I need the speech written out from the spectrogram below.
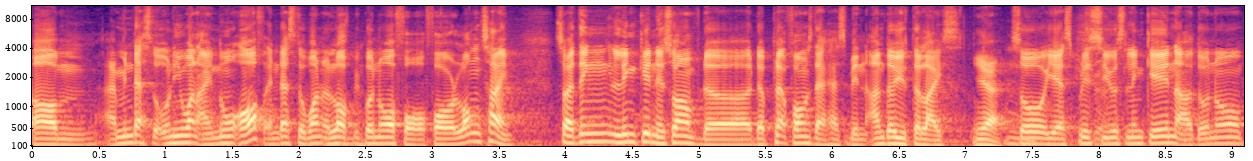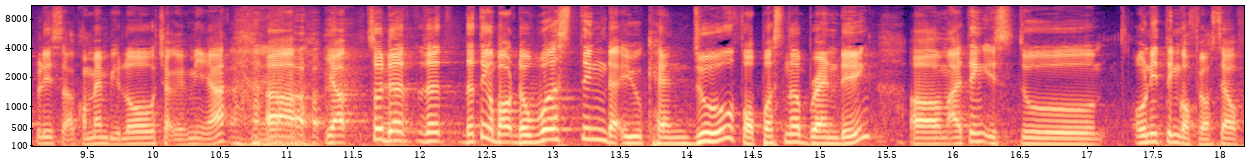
um, I mean that's the only one I know of, and that's the one a lot of people know of for, for a long time. So I think LinkedIn is one of the, the platforms that has been underutilized. Yeah. So yes, please use LinkedIn. I don't know. Please uh, comment below. Check with me. Yeah. uh, yeah. So the, the the thing about the worst thing that you can do for personal branding, um, I think, is to only think of yourself.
